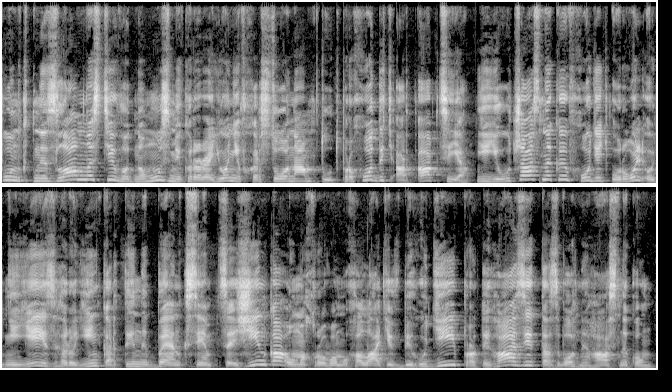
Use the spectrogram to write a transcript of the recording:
пункт незламності в одному з мікрорайонів Херсона. Тут проходить арт-акція. Її учасники входять у роль однієї з героїнь картини Бенксі. Це жінка у махровому халаті в бігуді, протигазі та з вогнегасником.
